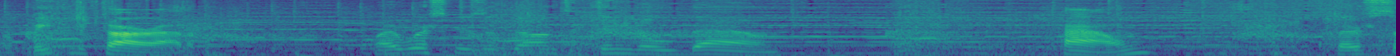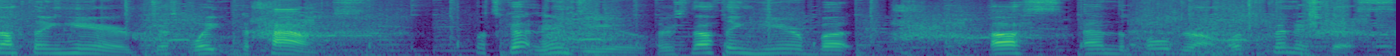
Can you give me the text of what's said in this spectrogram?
We're beating the tar out of him. My whiskers are gone to tingle down. Town? There's something here, just waiting to pounce. What's gotten into you? There's nothing here but us and the Bulldrome. Let's finish this.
